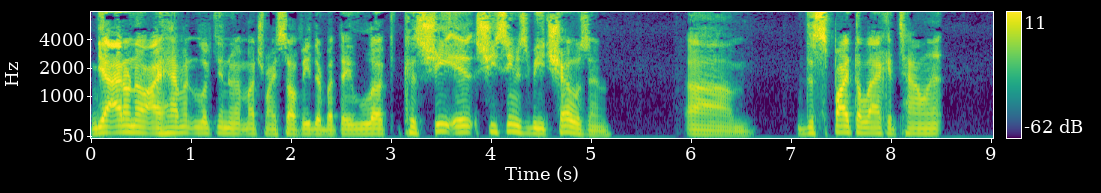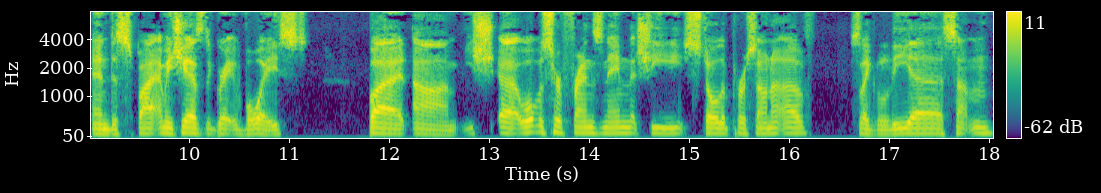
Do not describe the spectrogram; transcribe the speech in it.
Yeah, I don't know. I haven't looked into it much myself either, but they look because she is she seems to be chosen, um, despite the lack of talent and despite I mean she has the great voice, but um, sh uh, what was her friend's name that she stole the persona of? It's like Leah something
